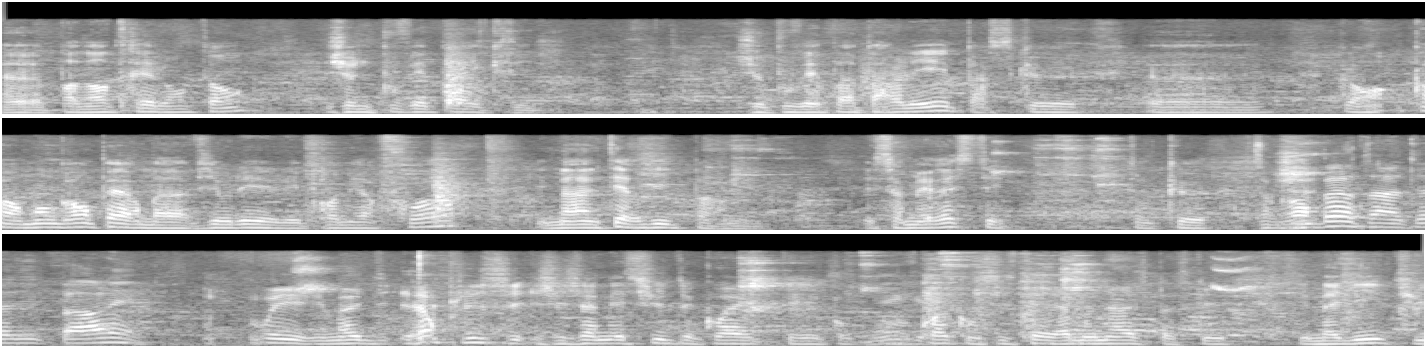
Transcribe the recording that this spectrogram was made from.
euh, pendant très longtemps, je ne pouvais pas écrire. Je ne pouvais pas parler parce que euh, quand, quand mon grand-père m'a violé les premières fois, il m'a interdit de parler. Et ça m'est resté. Donc, euh, Ton je- grand-père t'a interdit de parler. Oui, il m'a dit. En plus, j'ai- jamais su de quoi était, en quoi consistait la menace, parce qu'il m'a dit tu,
